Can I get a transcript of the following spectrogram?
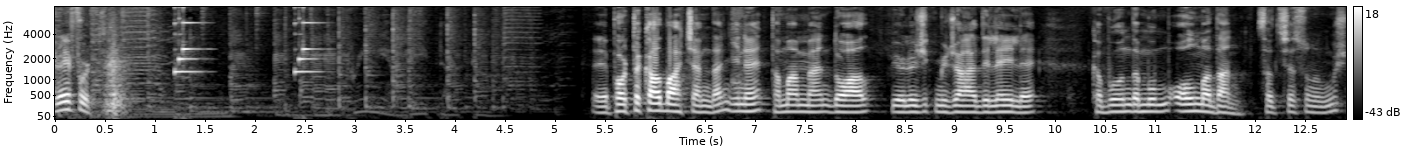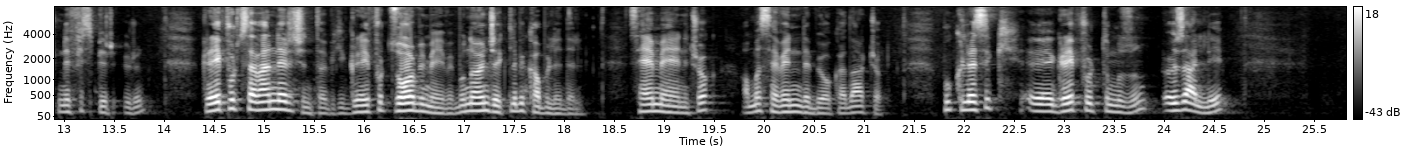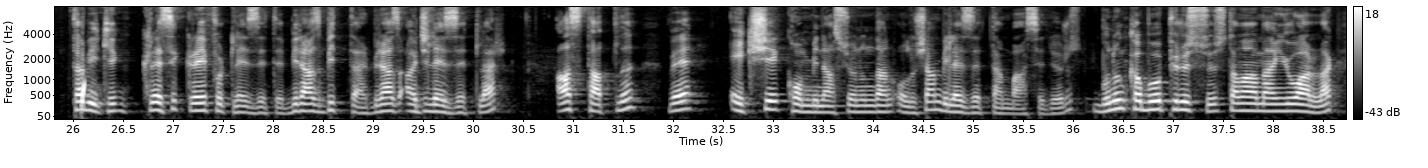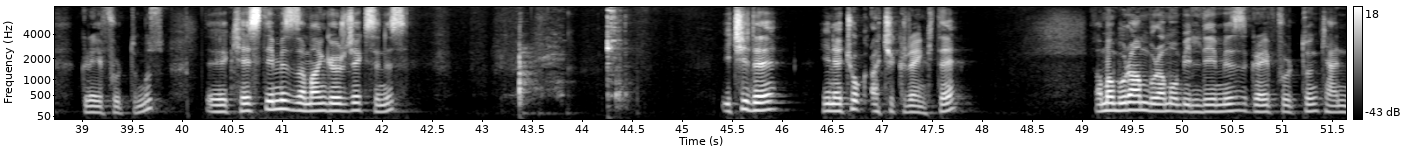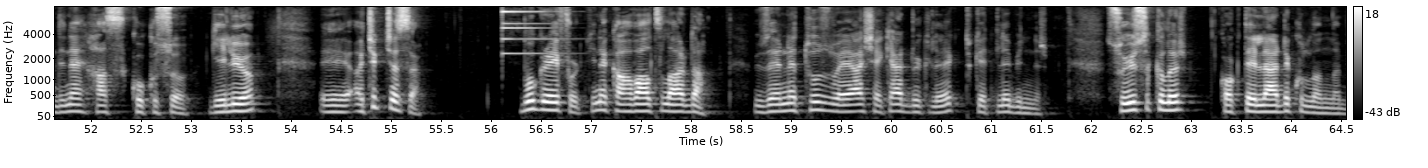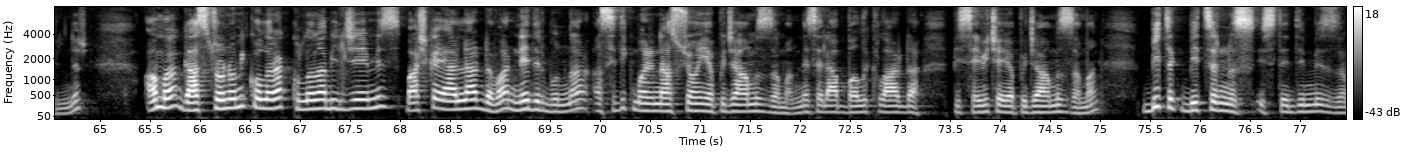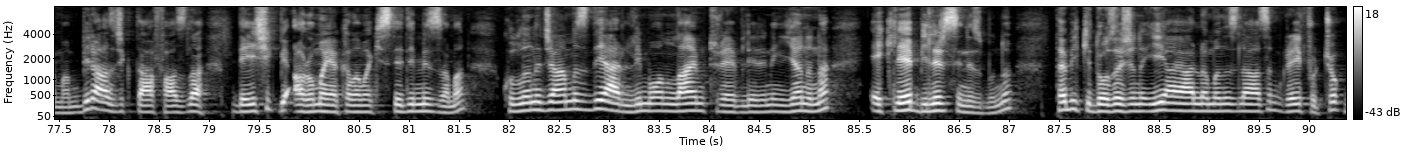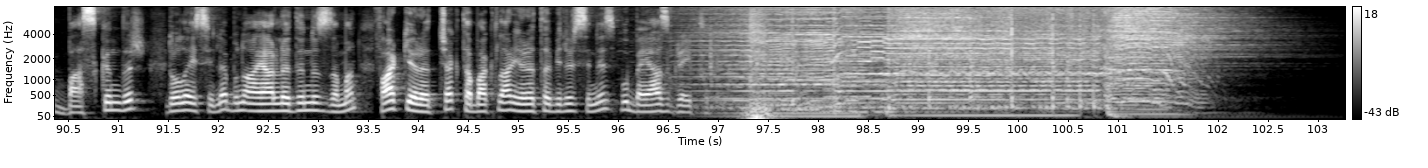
Greyfurt. E, portakal bahçemden yine tamamen doğal, biyolojik mücadeleyle kabuğunda mum olmadan satışa sunulmuş nefis bir ürün. Greyfurt sevenler için tabii ki. Greyfurt zor bir meyve. Bunu öncelikle bir kabul edelim. Sevmeyeni çok ama seveni de bir o kadar çok. Bu klasik e, greyfurtumuzun özelliği tabii ki klasik greyfurt lezzeti. Biraz bitter, biraz acı lezzetler. Az tatlı ve ekşi kombinasyonundan oluşan bir lezzetten bahsediyoruz. Bunun kabuğu pürüzsüz, tamamen yuvarlak greyfurtumuz. E, kestiğimiz zaman göreceksiniz. İçi de yine çok açık renkte. Ama buram buram o bildiğimiz greyfurt'un kendine has kokusu geliyor. E, açıkçası bu greyfurt yine kahvaltılarda üzerine tuz veya şeker dökülerek tüketilebilir. Suyu sıkılır, kokteyllerde kullanılabilir. Ama gastronomik olarak kullanabileceğimiz başka yerler de var. Nedir bunlar? Asidik marinasyon yapacağımız zaman, mesela balıklarda bir seviçe yapacağımız zaman bir tık bitterness istediğimiz zaman, birazcık daha fazla değişik bir aroma yakalamak istediğimiz zaman kullanacağımız diğer limon lime türevlerinin yanına ekleyebilirsiniz bunu. Tabii ki dozajını iyi ayarlamanız lazım. Greyfurt çok baskındır. Dolayısıyla bunu ayarladığınız zaman fark yaratacak tabaklar yaratabilirsiniz. Bu beyaz greyfurt.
